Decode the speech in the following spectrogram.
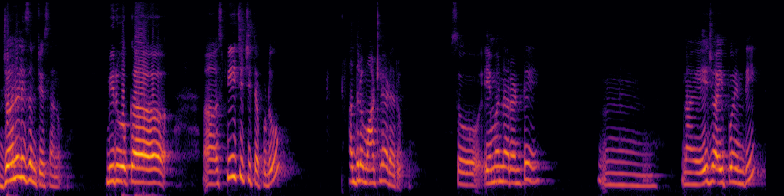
జర్నలిజం చేశాను. మీరు ఒక స్పీచ్ ఇచ్చేటప్పుడు అందులో మాట్లాడారు. సో ఏమన్నారంటే నా ఏజ్ అయిపోయింది.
